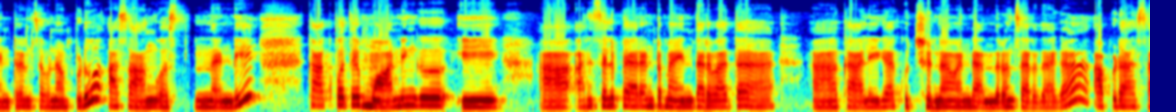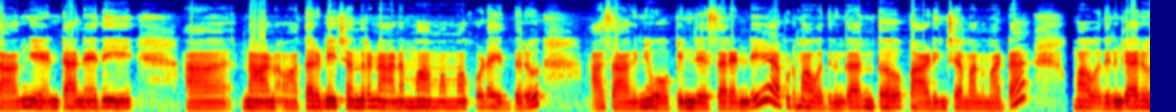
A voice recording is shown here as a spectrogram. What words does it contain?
ఎంట్రన్స్ అవునప్పుడు ఆ సాంగ్ వస్తుందండి. కాకపోతే మార్నింగ్ ఈ అరిసెల పేరంటం అయిన తర్వాత ఖాళీగా కూర్చున్నామండి అందరం సరదాగా. అప్పుడు ఆ సాంగ్ ఏంటి అనేది నాన్న తరుణి చంద్ర నానమ్మ అమ్మమ్మ కూడా ఇద్దరు ఆ సాంగ్ని ఓపెన్ చేశారండి. అప్పుడు మా వదిన గారితో పాడించామన్నమాట. మా వదిన గారు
